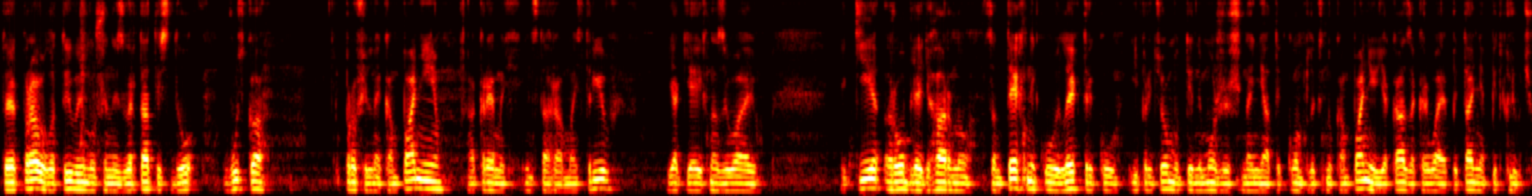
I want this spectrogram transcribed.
то, як правило, ти вимушений звертатись до вузькопрофільної компанії, окремих інстаграм-майстрів, як я їх називаю, які роблять гарну сантехніку, електрику, і при цьому ти не можеш найняти комплексну компанію, яка закриває питання під ключ.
